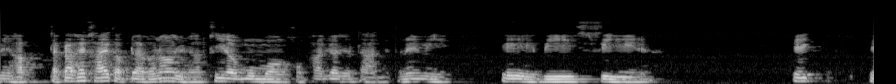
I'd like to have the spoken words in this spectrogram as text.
นี่ครับ แต่ก็คล้ายๆกับดากอนออยู่นะครับ ที่เรามุมมองของภาพยอดชะตาเนี่ยตอนนี้มี A B C เนี่ย X A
